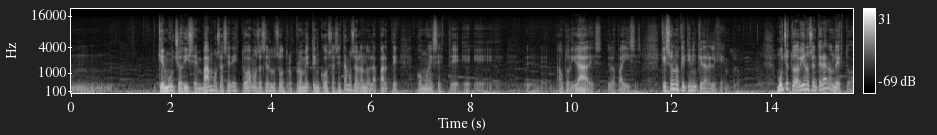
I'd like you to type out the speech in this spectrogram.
mm, que muchos dicen vamos a hacer esto, vamos a hacer los otros, prometen cosas. Estamos hablando de la parte como es este eh, eh, de, autoridades de los países, que son los que tienen que dar el ejemplo. Muchos todavía no se enteraron de esto,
